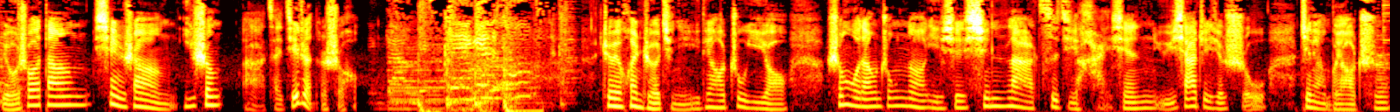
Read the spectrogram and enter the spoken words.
比如说，当线上医生啊在接诊的时候，这位患者，请您一定要注意哦。生活当中呢，一些辛辣刺激、海鲜、鱼虾这些食物，尽量不要吃，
